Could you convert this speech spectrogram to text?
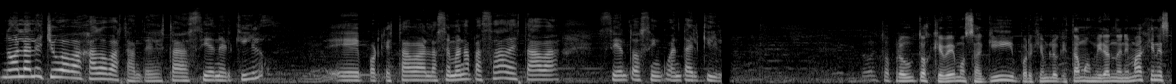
No, la lechuga ha bajado bastante, está a 100 el kilo, eh, porque estaba la semana pasada estaba 150 el kilo. Estos productos que vemos aquí, por ejemplo, que estamos mirando en imágenes,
